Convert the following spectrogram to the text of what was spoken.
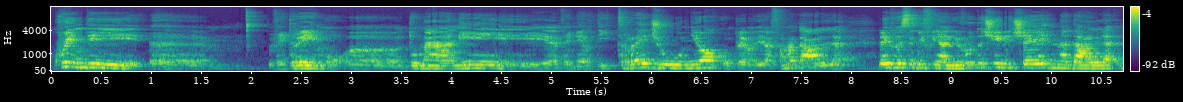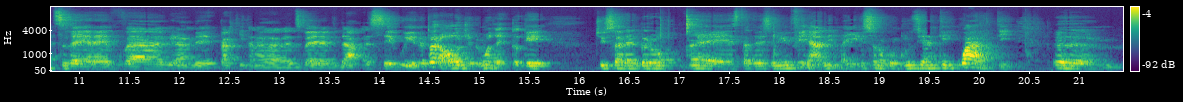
Quindi eh, vedremo domani, venerdì 3 giugno, compleanno di Rafa Nadal, le due semifinali Rud Cilic e Nadal Zverev, grande partita Nadal Zverev da seguire, però oggi abbiamo detto che ci sarebbero eh, state le semifinali, ma ieri sono conclusi anche i quarti, ehm,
